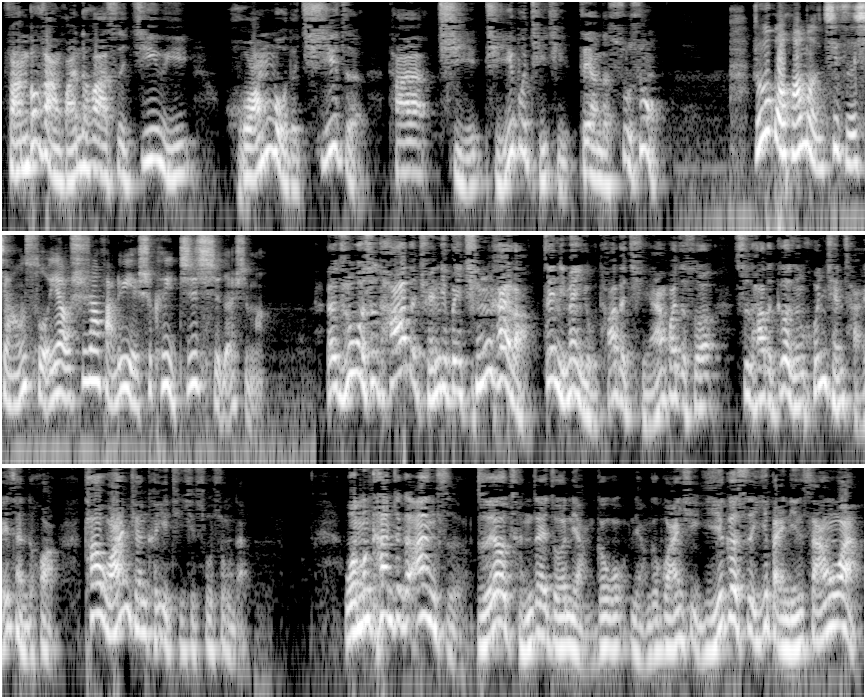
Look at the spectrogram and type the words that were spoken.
返不返还的话，是基于黄某的妻子。他起提不提起这样的诉讼？如果黄某的妻子想索要，事实上法律也是可以支持的，是吗？呃，如果是他的权利被侵害了，这里面有他的钱，或者说是他的个人婚前财产的话，他完全可以提起诉讼的。我们看这个案子，只要存在着两个两个关系，一个是一百零三万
